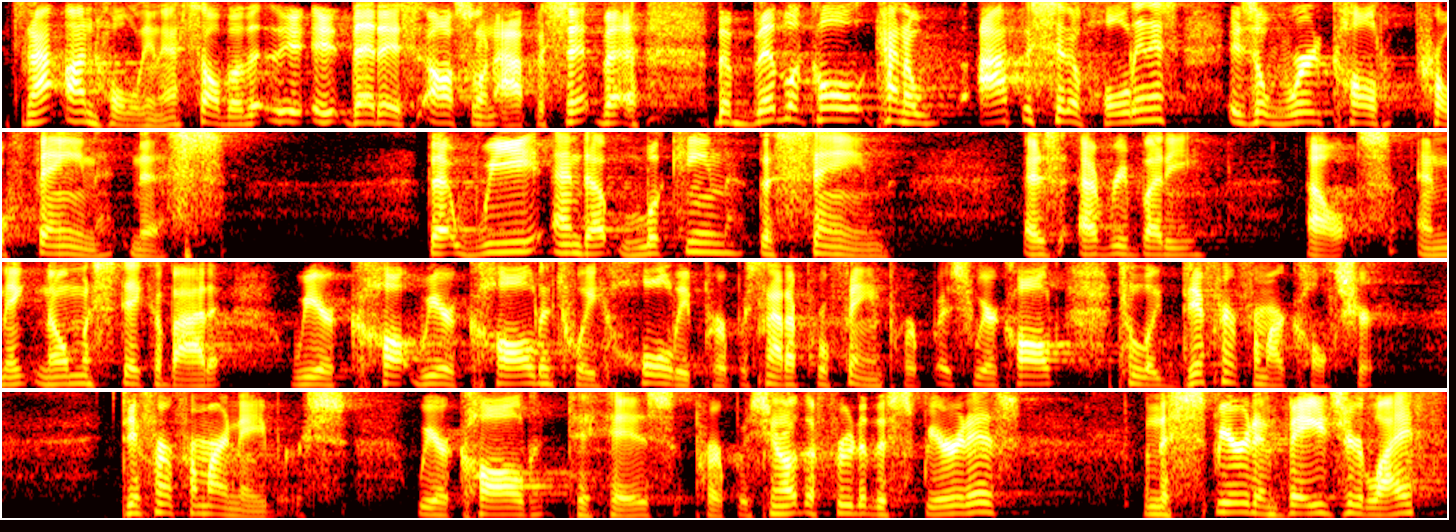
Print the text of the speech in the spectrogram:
It's not unholiness, although that is also an opposite, but the biblical kind of opposite of holiness is a word called profaneness. That we end up looking the same as everybody else. And make no mistake about it, we are, call, we are called into a holy purpose, not a profane purpose. We are called to look different from our culture, different from our neighbors. We are called to His purpose. You know what the fruit of the Spirit is? When the Spirit invades your life,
